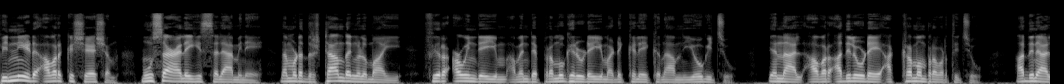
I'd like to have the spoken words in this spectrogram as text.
പിന്നീട് അവർക്ക് ശേഷം മൂസ അലഹിസ്സലാമിനെ നമ്മുടെ ദൃഷ്ടാന്തങ്ങളുമായി ഫിർ അവന്റെ പ്രമുഖരുടെയും അടുക്കലേക്ക് നാം നിയോഗിച്ചു. എന്നാൽ അവർ അതിലൂടെ അക്രമം പ്രവർത്തിച്ചു. അതിനാൽ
